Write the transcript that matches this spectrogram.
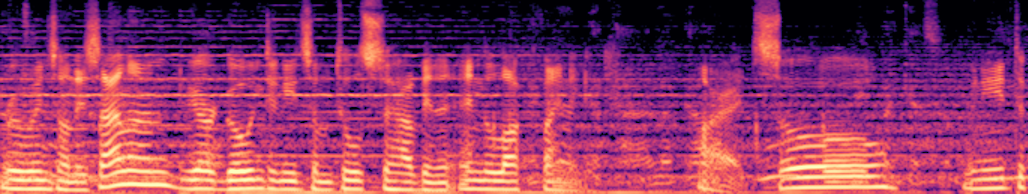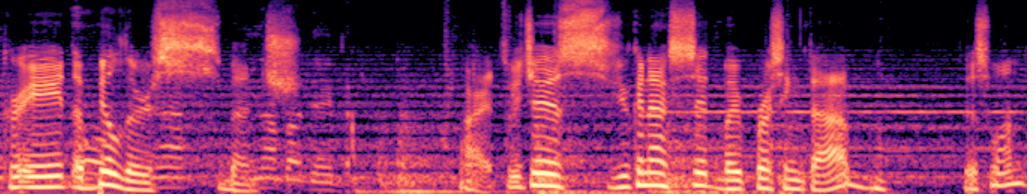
ruins on this island. We are going to need some tools to have in any luck finding. Alright, so we need to create a builder's bench. Alright, which is you can access it by pressing tab. This one.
